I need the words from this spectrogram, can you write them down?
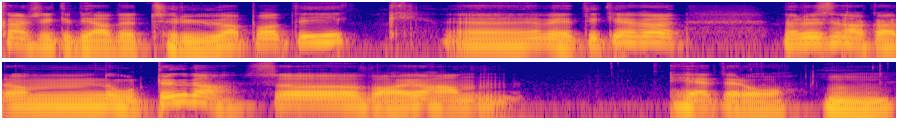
kanskje ikke de hadde trua på at det gikk. Eh, jeg vet ikke. for når du snakker om Northug, da, så var jo han helt rå. Mm.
